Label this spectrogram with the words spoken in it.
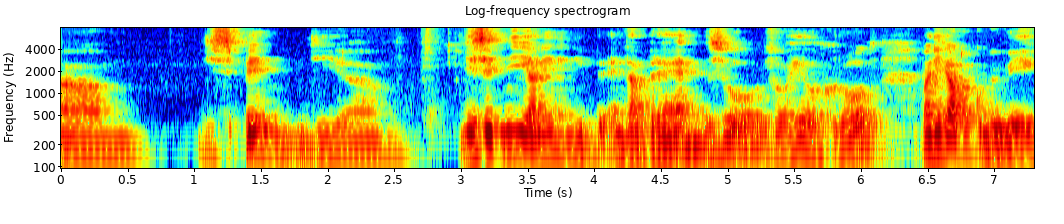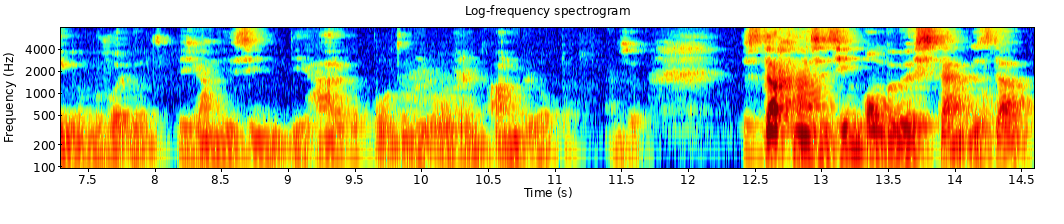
um, die spin die, um, die zit niet alleen in, die, in dat brein, zo, zo heel groot, maar die gaat ook een beweging doen, bijvoorbeeld. Die gaan die zien, die harige poten die over hun armen lopen. En zo. Dus dat gaan ze zien, onbewust. Hè? Dus dat,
